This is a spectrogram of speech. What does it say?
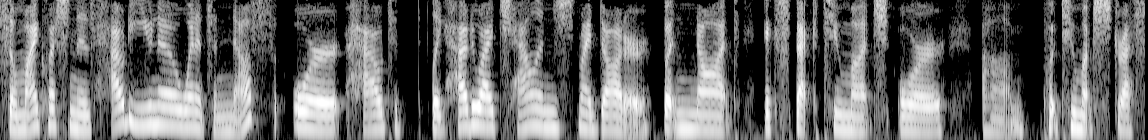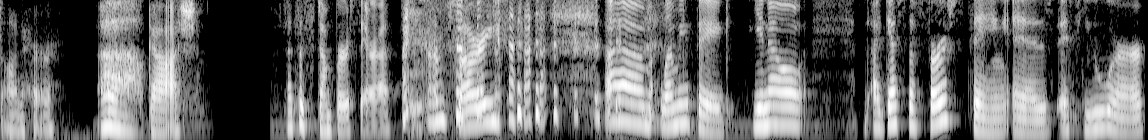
So my question is, how do you know when it's enough, or how to like how do I challenge my daughter but not expect too much or um, put too much stress on her? Oh, gosh. That's a stumper, Sarah. I'm sorry. um, let me think. You know, I guess the first thing is if you were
